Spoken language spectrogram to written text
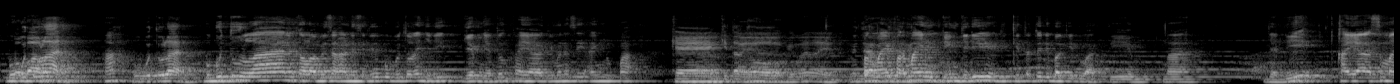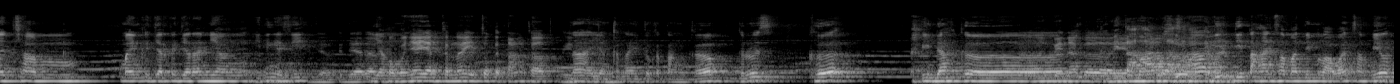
Bubutulan. Hah? Bubutulan. Bebutulan. Kalau misalkan di sini bebutulan jadi gamenya tuh kayak gimana sih aing lupa. Kayak kita Kayak tuh gimana ya Ngejar- Permain permain tim. Jadi kita tuh dibagi dua tim. Nah, jadi kayak semacam main kejar-kejaran yang ini gak sih? kejar-kejaran Yang- pokoknya yang kena itu ketangkap gitu. Nah, yang kena itu ketangkep, terus ke pindah ke pindah ke ditahan lah sama Ah, tim. di- ditahan sama tim lawan sambil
